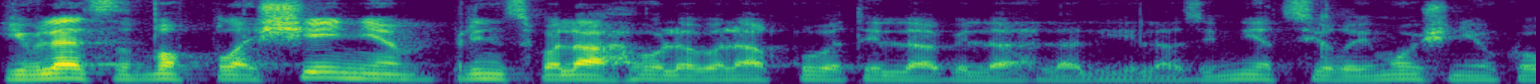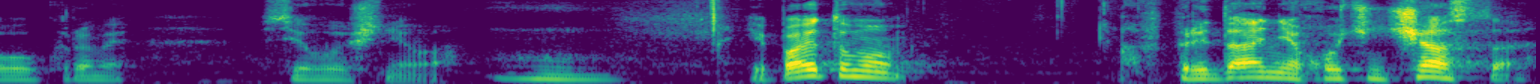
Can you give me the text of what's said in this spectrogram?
является воплощением принципа «Ля хауля ва ля куввата илля аль-алиyyил азим». Нет силы и мощи ни у кого, кроме Всевышнего. И поэтому в преданиях очень часто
